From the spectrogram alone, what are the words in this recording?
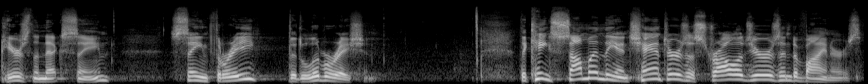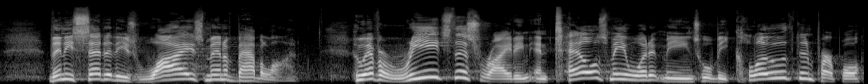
Here's the next scene. Scene three the deliberation. The king summoned the enchanters, astrologers, and diviners. Then he said to these wise men of Babylon, Whoever reads this writing and tells me what it means will be clothed in purple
